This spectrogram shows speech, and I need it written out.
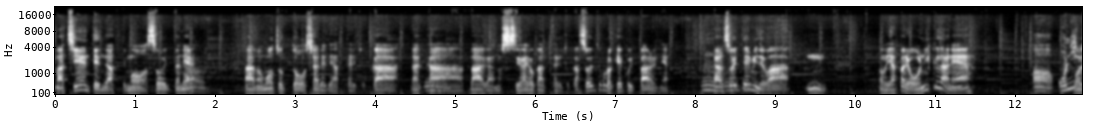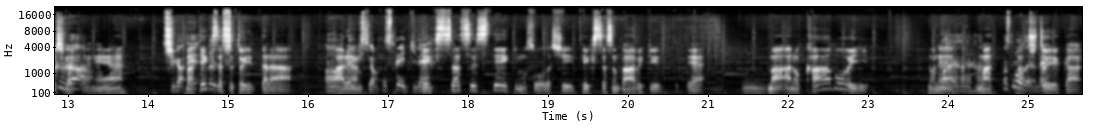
まあチェーン店であっても、そういったね、うんあの、もうちょっとおしゃれであったりとか、なんか、バーガーの質が良かったりとか、そういうところが結構いっぱいあるね。うんだからそういった意味では、うん。やっぱりお肉だね。あお肉美味しかったね。違う。まあ、えテキサスと言ったら、ああれなんですよテキサスステーキテね。キサスステーキもそうだし、テキサスのバーベキューって言って、うん。まあ、あの、カーボーイのね、はいはいはい。ままあそうだよね。町というか、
